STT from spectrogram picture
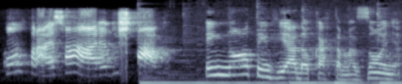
comprar essa área do Estado. Em nota enviada ao Carta Amazônia,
